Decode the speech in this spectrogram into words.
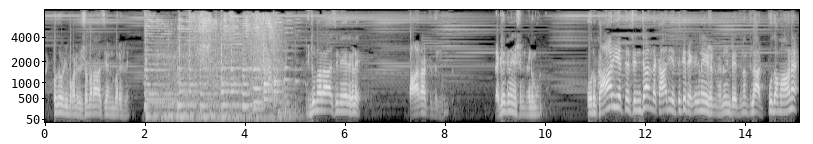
அற்புத வழிபாடு ரிஷபராசி அன்பர்களே. மிதுனராசி நேயர்களே பாராட்டுதல் உண்டு. ரெகக்னேஷன் வேணுமோ? ஒரு காரியத்தை செஞ்சா அந்த காரியத்துக்கு ரெகக்னேஷன் வேணும். இன்றைய தினத்துல அற்புதமான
